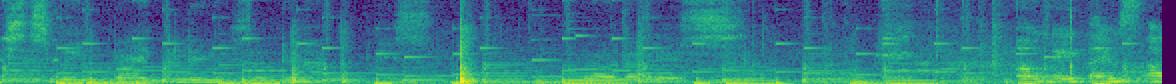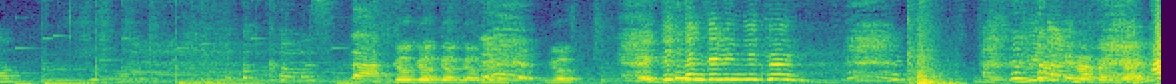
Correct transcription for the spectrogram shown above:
This is made by glue, okay, time's up. Kamusta? Go, go, go, go, go, go. Ay, tatanggalin niyo dyan. Hindi niyo tinatanggal?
